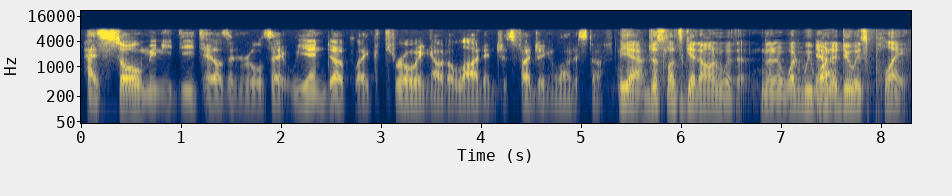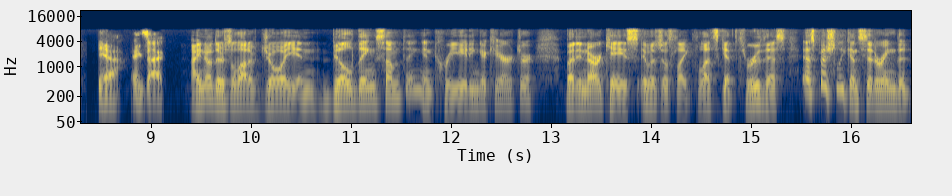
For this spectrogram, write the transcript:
has so many details and rules that we end up like throwing out a lot and just fudging a lot of stuff. Yeah, just let's get on with it. No, no, what we Yeah. want to do is play. Yeah, exactly. I know there's a lot of joy in building something and creating a character, but in our case, it was just like, let's get through this, especially considering that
